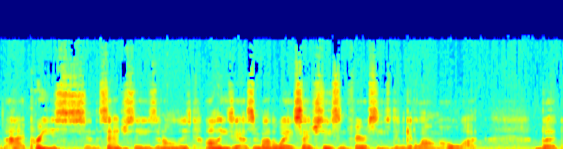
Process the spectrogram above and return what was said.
The high priests and the Sadducees and all these all these guys. And by the way, Sadducees and Pharisees didn't get along a whole lot. But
